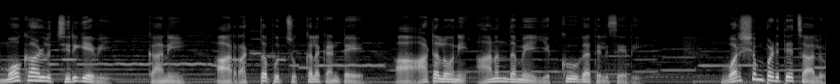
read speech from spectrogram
మోకాళ్ళు చిరిగేవి కాని ఆ రక్తపు చుక్కల కంటే ఆ ఆటలోని ఆనందమే ఎక్కువగా తెలిసేది. వర్షం పడితే చాలు.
